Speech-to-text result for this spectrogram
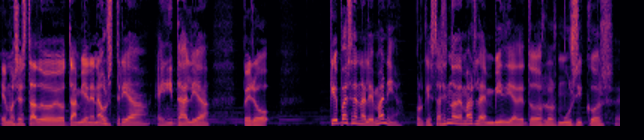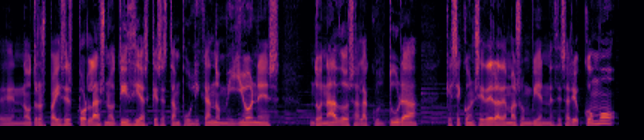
Hemos estado también en Austria, en Italia, pero ¿qué pasa en Alemania? Porque está siendo además la envidia de todos los músicos en otros países por las noticias que se están publicando, millones donados a la cultura, que se considera además un bien necesario. ¿Cómo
